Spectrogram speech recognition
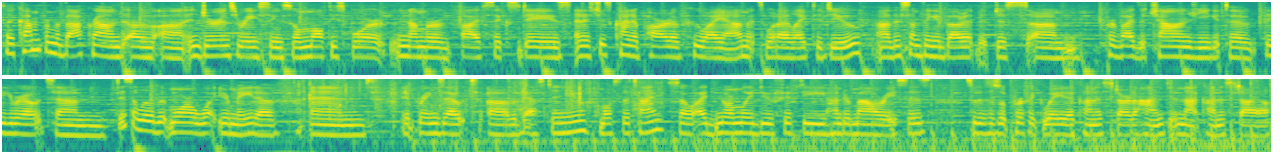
So I come from a background of uh, endurance racing, so multi-sport, number of five, six days, and it's just kind of part of who I am. It's what I like to do. Uh, there's something about it that just um, provides a challenge and you get to figure out um, just a little bit more what you're made of and it brings out uh, the best in you most of the time. So I normally do 50, 100 mile races, so this is a perfect way to kind of start a hunt in that kind of style.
